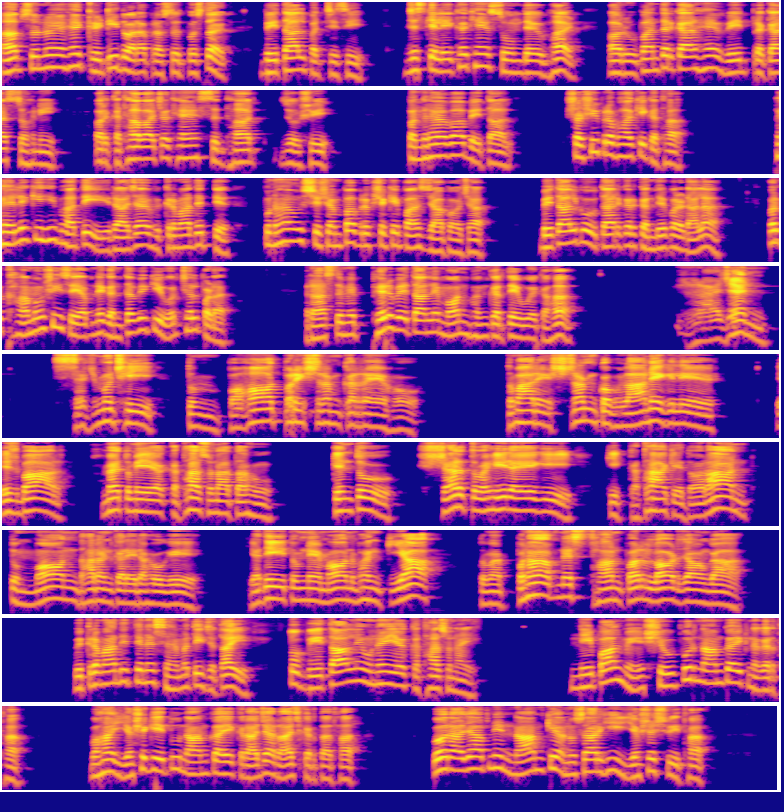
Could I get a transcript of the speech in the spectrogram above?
आप सुन रहे हैं क्रिटी द्वारा प्रस्तुत पुस्तक, बेताल पच्चीसी, जिसके लेखक हैं सोमदेव भट्ट और रूपांतरकार हैं वेद प्रकाश सोहनी और कथावाचक हैं सिद्धार्थ जोशी। पंद्रहवा बेताल, शशि प्रभा की कथा। पहले की ही भांति राजा विक्रमादित्य पुनः उस शिशंपा वृक्ष के पास जा पहुँचा। बेताल को उतार कर कंधे पर डाला और खामोशी से अपने गंतव्य की ओर चल पड़ा। रास्ते में फिर बेताल ने मौन भंग करते हुए कहा राजन, सचमुच ही तुम बहुत परिश्रम कर रहे हो। तुम्हारे श्रम को भुलाने के लिए इस बार मैं तुम्हें यह कथा सुनाता हूँ। किंतु शर्त वही रहेगी कि कथा के दौरान तुम मौन धारण करे रहोगे। यदि तुमने मौन भंग किया तो मैं पुनः अपने स्थान पर लौट जाऊँगा। विक्रमादित्य ने सहमति जताई तो बेताल ने उन्हें यह कथा सुनाई। नेपाल में शिवपुर नाम का एक नगर था। वहाँ यशकेतु नाम का एक राजा राज करता था। वह राजा अपने नाम के अनुसार ही यशस्वी था।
